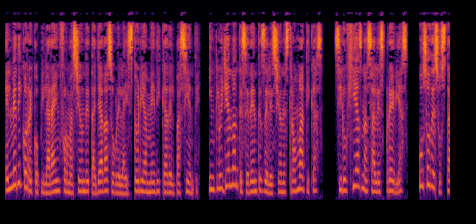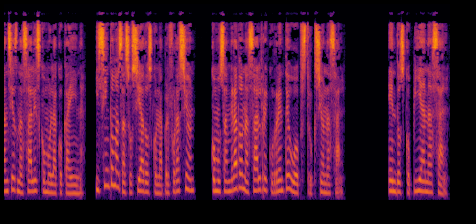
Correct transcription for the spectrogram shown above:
El médico recopilará información detallada sobre la historia médica del paciente, incluyendo antecedentes de lesiones traumáticas, cirugías nasales previas, uso de sustancias nasales como la cocaína, y síntomas asociados con la perforación, como sangrado nasal recurrente u obstrucción nasal. Endoscopía nasal.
